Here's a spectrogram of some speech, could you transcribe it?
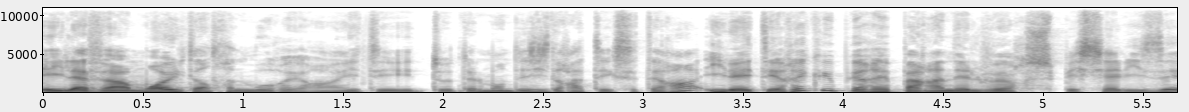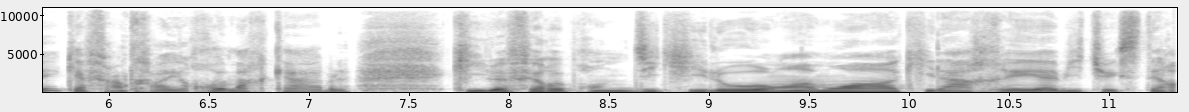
Et il avait un mois, il était en train de mourir. Hein. Il était totalement déshydraté, etc. Il a été récupéré par un éleveur spécialisé qui a fait un travail remarquable, qui lui a fait reprendre 10 kilos en un mois, qui l'a réhabitué, etc.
